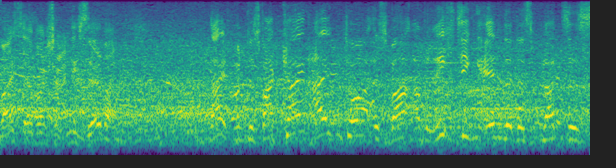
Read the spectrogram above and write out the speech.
weiß er wahrscheinlich selber nicht. Nein, und es war kein Eigentor, es war am richtigen Ende des Platzes.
